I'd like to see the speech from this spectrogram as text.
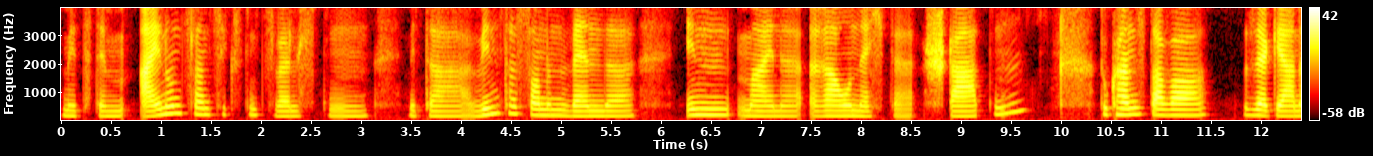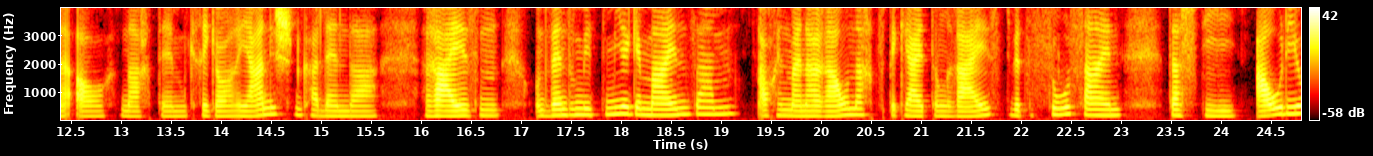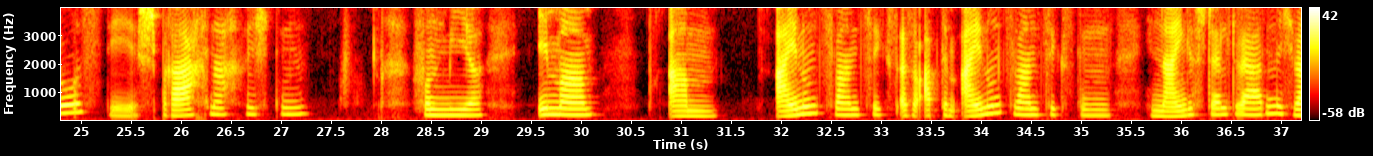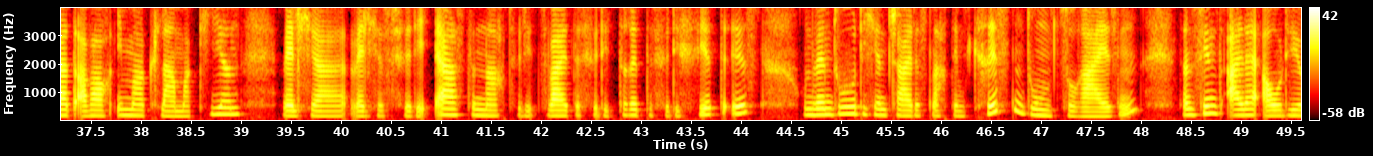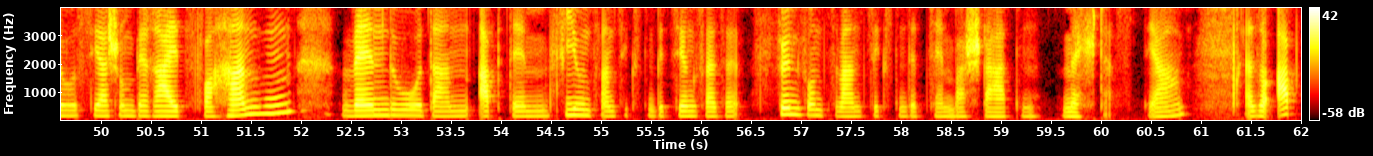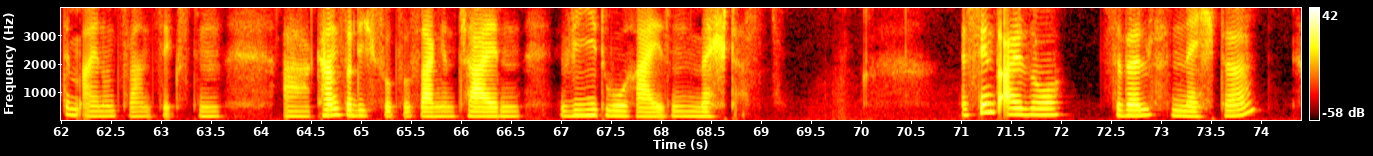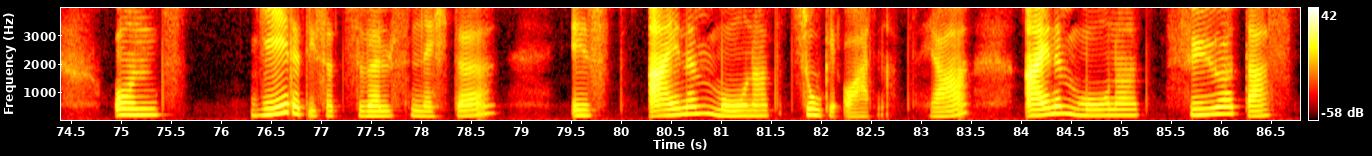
mit dem 21.12. mit der Wintersonnenwende in meine Rauhnächte starten. Du kannst aber sehr gerne auch nach dem gregorianischen Kalender reisen und wenn du mit mir gemeinsam auch in meiner Rauhnachtsbegleitung reist, wird es so sein, dass die Audios, die Sprachnachrichten von mir immer am 21., also ab dem 21. hineingestellt werden. Ich werde aber auch immer klar markieren, welcher, welches für die erste Nacht, für die zweite, für die dritte, für die vierte ist. Und wenn du dich entscheidest, nach dem Christentum zu reisen, dann sind alle Audios ja schon bereits vorhanden, wenn du dann ab dem 24. bzw. 25. Dezember starten möchtest. Ja, also ab dem 21. Äh, kannst du dich sozusagen entscheiden, wie du reisen möchtest. Es sind also zwölf Nächte und jede dieser zwölf Nächte ist einem Monat zugeordnet, ja, einem Monat für das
